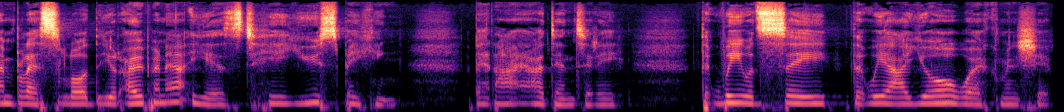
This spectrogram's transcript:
and bless, Lord, that you'd open our ears to hear you speaking about our identity that we would see that we are your workmanship,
